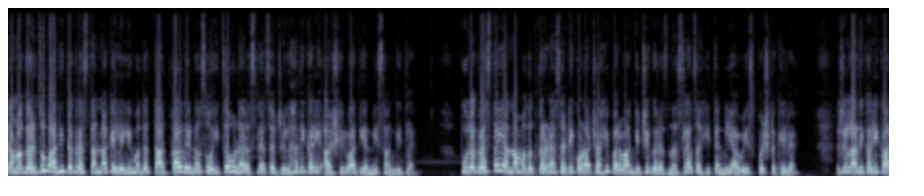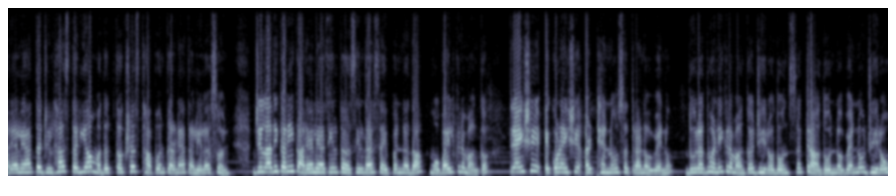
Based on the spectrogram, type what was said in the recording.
त्यामुळे गरजू बाधितग्रस्तांना केलेली मदत तात्काळ देणं सोयीचं होणार असल्याचं जिल्हाधिकारी आशीर्वाद यांनी सांगितलंय. पूरग्रस्त यांना मदत करण्यासाठी कोणाच्याही परवानगीची गरज नसल्याचंही त्यांनी यावेळी स्पष्ट केलंय. जिल्हाधिकारी कार्यालयात जिल्हास्तरीय मदत कक्ष स्थापन करण्यात आलेला असून जिल्हाधिकारी कार्यालयातील तहसीलदार सैपन नदा मोबाईल क्रमांक त्र्याऐंशी एकोणऐंशी अठ्ठ्याण्णव सतरा नव्याण्णव दूरध्वनी क्रमांक झिरो दोन सतरा दोन नव्याण्णव झिरो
